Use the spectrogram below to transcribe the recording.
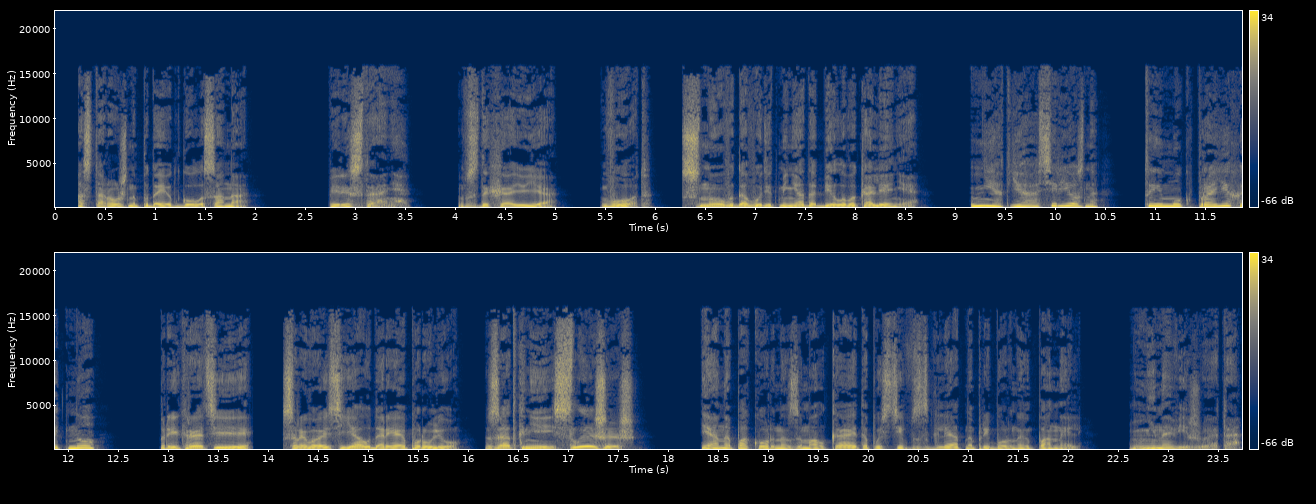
— осторожно подает голос она. «Перестань». Вздыхаю я. «Вот, снова доводит меня до белого коленя». «Нет, я серьезно. Ты мог проехать, но...» «Прекрати!» — срываюсь я, ударяя по рулю. «Заткнись, слышишь?» И она покорно замолкает, опустив взгляд на приборную панель. Ненавижу это.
